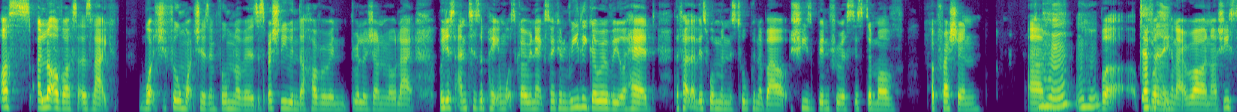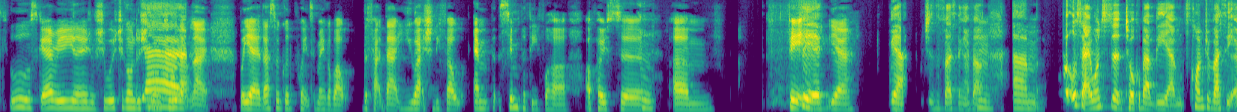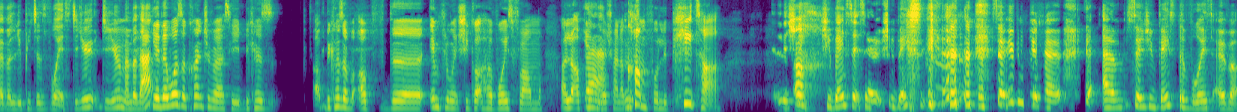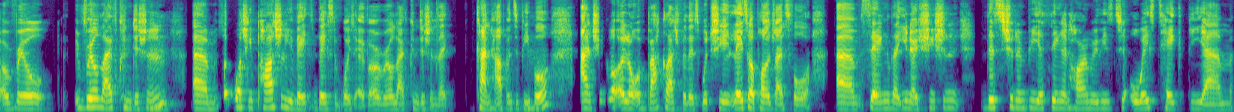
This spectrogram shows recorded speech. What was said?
us a lot of us as like watch film watchers and film lovers, especially in the horror and thriller genre, like we're just anticipating what's going next. So it can really go over your head the fact that this woman is talking about she's been through a system of oppression. Um, mm-hmm, mm-hmm. but definitely thinking like, "Wow, now she's ooh scary." You know, she what she gonna do? She yeah. gonna kill them? Like, but yeah, that's a good point to make about the fact that you actually felt emp- sympathy for her, opposed to mm. um fear. fear. Yeah, yeah, which is the first thing I felt. Mm. Um, but also, I wanted to talk about the um, controversy over Lupita's voice. Did you do you remember that? Yeah, there was a controversy because uh, because of, of the influence she got her voice from. A lot of people yeah. were trying to come for Lupita. Literally, Ugh. she based it. So she based. so if you don't know, um, so she based the voice over a real real life condition. Mm-hmm. Um, well, she partially based, based the voice over a real life condition that can happen to mm-hmm. people. Mm-hmm. And she got a lot of backlash for this, which she later apologized for, um, saying that, you know, she shouldn't, this shouldn't be a thing in horror movies to always take the, um,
